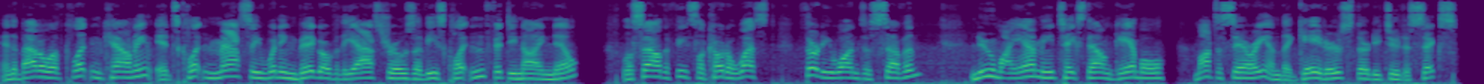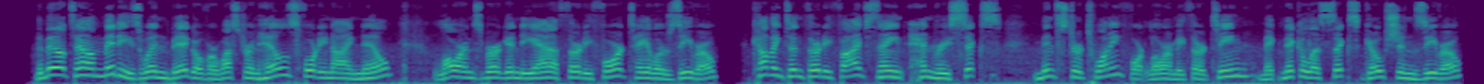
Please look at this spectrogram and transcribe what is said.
In the Battle of Clinton County, it's Clinton Massie winning big over the Astros of East Clinton 59-0. LaSalle defeats Lakota West 31 7. New Miami takes down Gamble Montessori and the Gators 32 6. The Middletown Middies win big over Western Hills 49-0. Lawrenceburg, Indiana 34, Taylor 0. Covington 35, St. Henry 6. Minster 20, Fort Loramie 13. McNicholas 6, Goshen 0.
